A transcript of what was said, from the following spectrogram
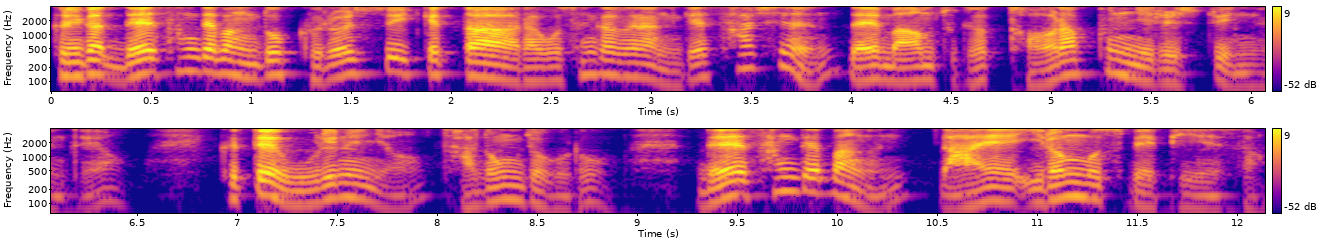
그러니까 내 상대방도 그럴 수 있겠다라고 생각을 하는 게 사실은 내 마음속에서 덜 아픈 일일 수도 있는데요. 그때 우리는요 자동적으로 내 상대방은 나의 이런 모습에 비해서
